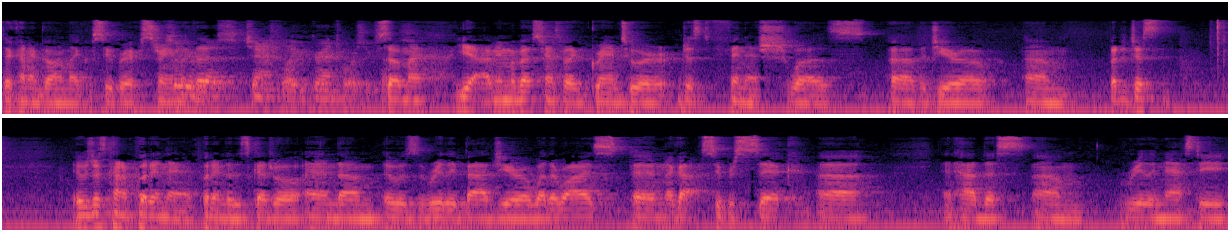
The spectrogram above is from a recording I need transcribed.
they're kind of going like super extreme So with your it. best chance for like a Grand Tour success. So my yeah, I mean my best chance for like Grand Tour just finish was uh, the Giro, um, but it just it was just kind of put in there, put into the schedule, and um, it was a really bad Giro weather-wise, and I got super sick uh, and had this um, really nasty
